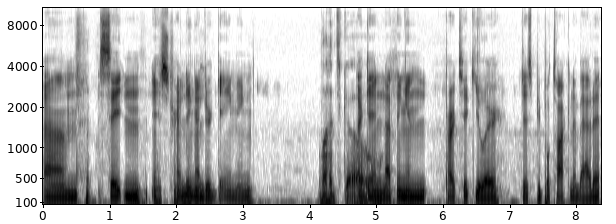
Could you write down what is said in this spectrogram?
um, Satan is trending under gaming. Let's go. Again, nothing in particular, just people talking about it.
